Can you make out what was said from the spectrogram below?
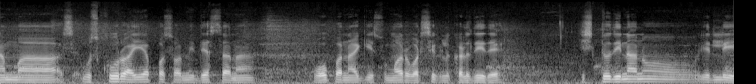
ನಮ್ಮ ಉಸ್ಕೂರು ಅಯ್ಯಪ್ಪ ಸ್ವಾಮಿ ದೇವಸ್ಥಾನ ಓಪನ್ ಆಗಿ ಸುಮಾರು ವರ್ಷಗಳು ಕಳೆದಿದೆ. ಇಷ್ಟು ದಿನವೂ ಇಲ್ಲಿ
